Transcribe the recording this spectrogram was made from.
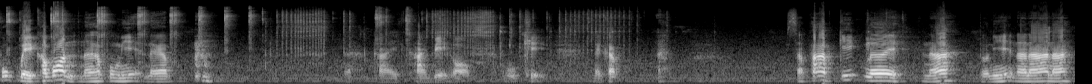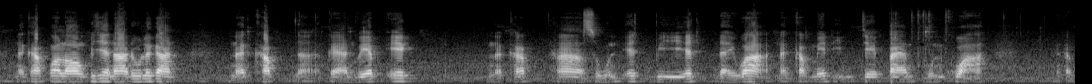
พวกเบรกคาร์บอนนะครับพวกนี้นะครับ คลายคลายเบรกออกโอเคนะครับสภาพกิ๊กเลยนะตัวนี้นะนะนะนะครับก็ลองพิจารณาดูแล้วกันนะครับนะแกนเวฟ X นะครับ 50 HVS ไดว่านะครับ Made in Japan หมุนขวานะครับ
